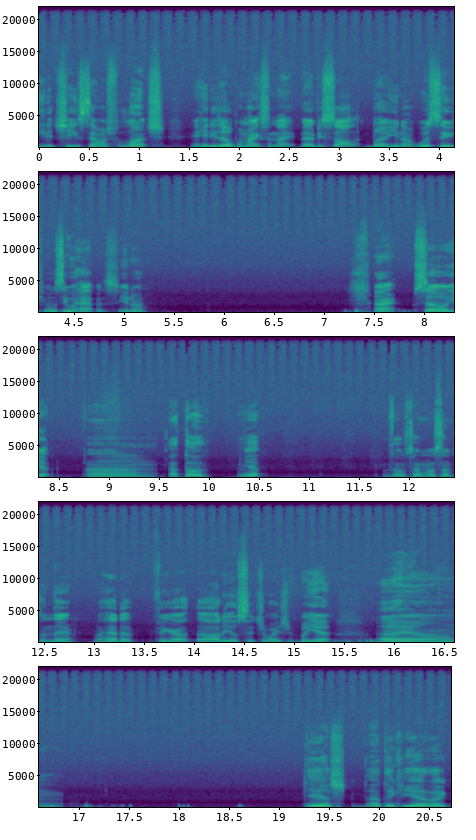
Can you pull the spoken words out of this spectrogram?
eat a cheese sandwich for lunch, and hit these open mics tonight. That'd be solid. But you know, we'll see. We'll see what happens. You know. All right. So yeah, um, I thought yeah, I was talking about something there. I had to figure out the audio situation, but yeah, I um. Yes, I think he had like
